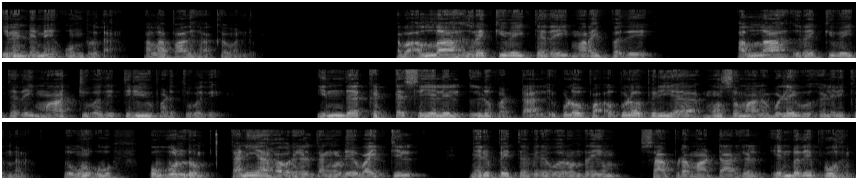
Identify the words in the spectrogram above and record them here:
இரண்டுமே ஒன்றுதான். அல்லாஹ் பாதுகாக்க வேண்டும். அப்ப அல்லாஹ் இறக்கி வைத்ததை மறைப்பது அல்லாஹ் இறக்கி வைத்ததை மாற்றுவது திரிவுபடுத்துவது இந்த கெட்ட செயலில் ஈடுபட்டால் இவ்வளோ இவ்வளோ பெரிய மோசமான விளைவுகள் இருக்கின்றன. ஒவ்வொன்றும் தனியாக அவர்கள் தங்களுடைய வயிற்றில் நெருப்பை தவிர வேறொன்றையும் சாப்பிட மாட்டார்கள் என்பதே போதும்.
